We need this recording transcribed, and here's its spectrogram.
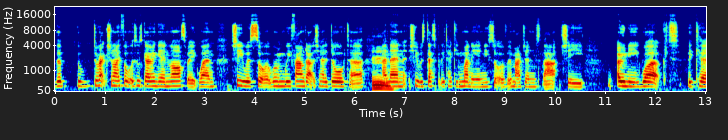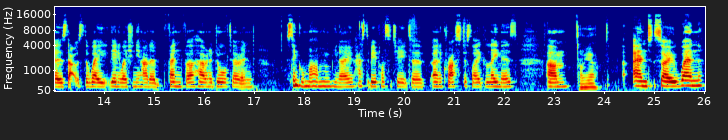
the the direction I thought this was going in last week when she was sort of when we found out that she had a daughter Mm. and then she was desperately taking money and you sort of imagined that she only worked because that was the way the only way she knew how to fend for her and a daughter and single mum you know has to be a prostitute to earn a crust just like lame is um Oh yeah. and so when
